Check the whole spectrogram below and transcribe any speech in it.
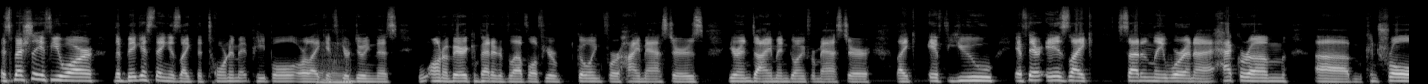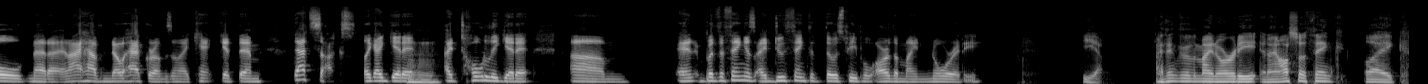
especially if you are the biggest thing is like the tournament people, or like if Mhm. you're doing this on a very competitive level, if you're going for high masters, you're in diamond going for master. Like if you if there is like suddenly we're in a Hecarim um, control meta and I have no Hecarims and I can't get them, that sucks. Like I get it, Mhm. I totally get it. Um, and but the thing is, I do think that those people are the minority. Yeah, I think they're the minority, and I also think like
